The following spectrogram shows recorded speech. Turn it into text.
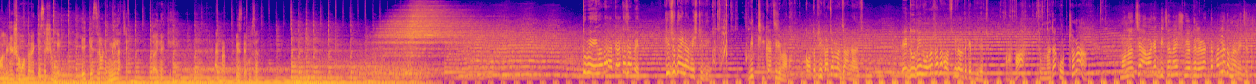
মালিনী সমাদ্দারের কেসের সঙ্গে এই কেসের অনেক মিল আছে। তাই নাকি? প্লিজ দেখুন স্যার তুমি এইভাবে একা একা যাবে? কিছুতেই না মিষ্টি দি আমি ঠিক আছি রে বাবা। কত ঠিক আছে আমার জানা আছে। এই দুদিন হলো সবে হসপিটাল থেকে ফিরেছো। বাবা তোমরা যা করছ না? মনে হচ্ছে আমাকে বিছানায় শুয়ে ফেলে রাখতে পারলে তোমরা বেঁচে যাও।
